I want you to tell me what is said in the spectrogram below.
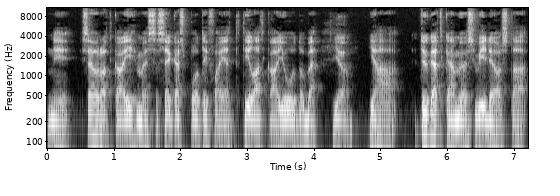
niin seuratkaa ihmeessä sekä Spotify että tilatkaa YouTube. Joo. Ja tykätkää myös videosta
